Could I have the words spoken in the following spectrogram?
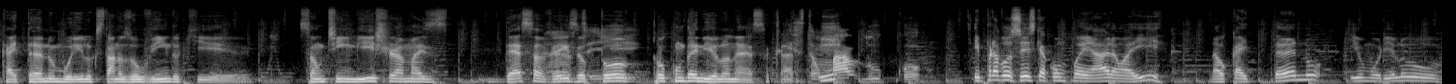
Caetano, Murilo que está nos ouvindo, que são Team Mishra, mas dessa vez eu tô, tô com o Danilo nessa, Eles cara. estão E- maluco. E pra vocês que acompanharam aí, né, o Caetano e o Murilo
